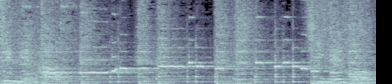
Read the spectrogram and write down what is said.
新年好，新年好。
